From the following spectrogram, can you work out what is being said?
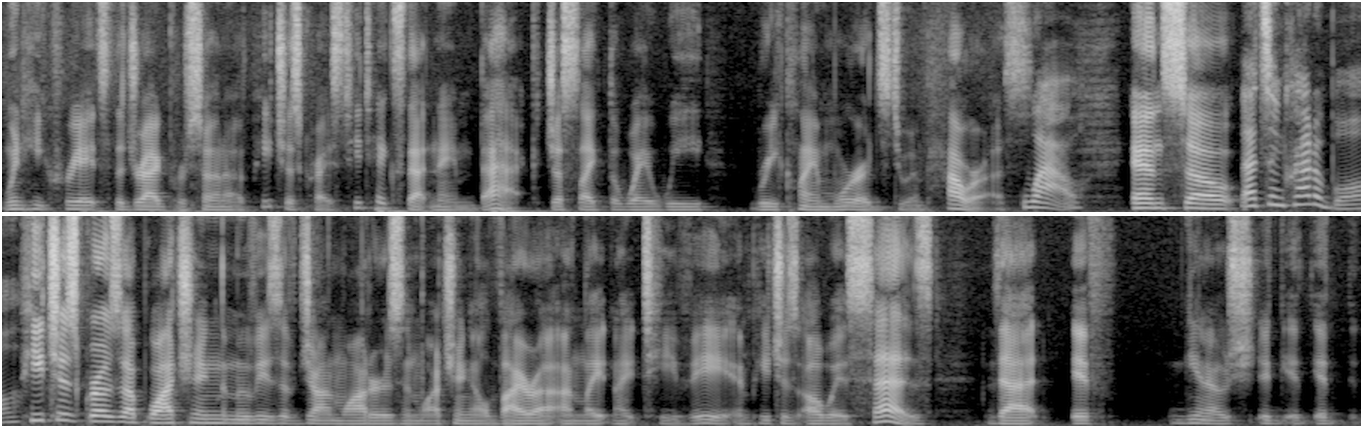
when he creates the drag persona of Peaches Christ, he takes that name back, just like the way we reclaim words to empower us. Wow. And so That's incredible. Peaches grows up watching the movies of John Waters and watching Elvira on late night TV, and Peaches always says that if you know, it, it, it,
